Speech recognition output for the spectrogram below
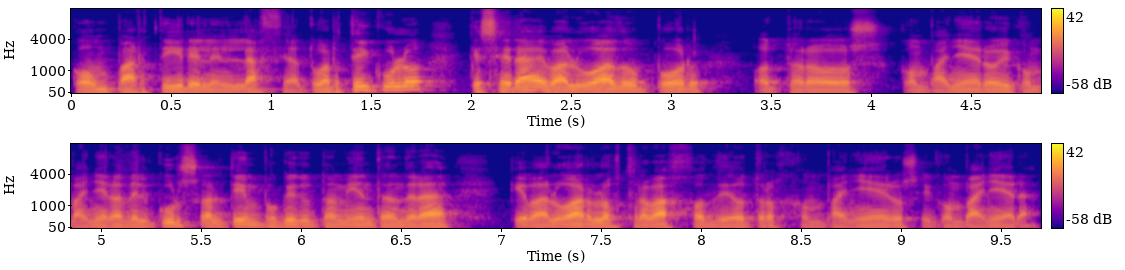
compartir el enlace a tu artículo, que será evaluado por otros compañeros y compañeras del curso, al tiempo que tú también tendrás que evaluar los trabajos de otros compañeros y compañeras.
